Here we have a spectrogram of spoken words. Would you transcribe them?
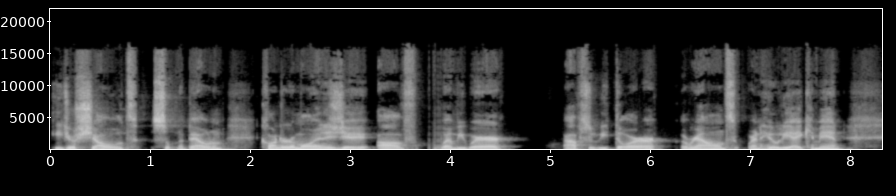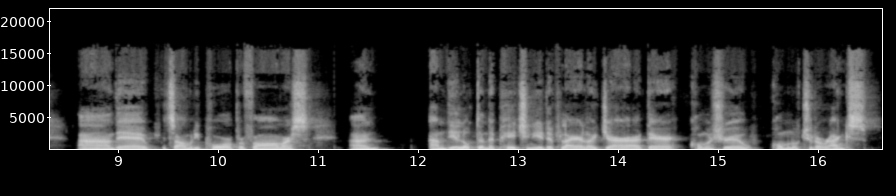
he just showed something about him. Kind of reminded you of when we were absolutely dire around when Houllier came in, and uh, with so many poor performers, and and they looked on the pitch and you had a player like Gerrard there coming through, coming up to the ranks.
